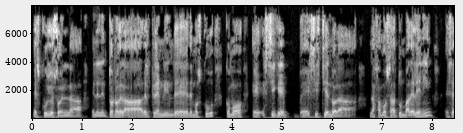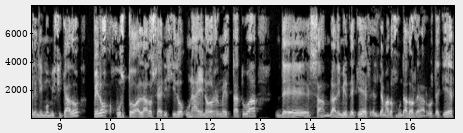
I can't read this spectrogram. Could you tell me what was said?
Es curioso en la en el entorno de la, del Kremlin de, Moscú cómo eh, sigue existiendo la, la famosa tumba de Lenin, es el Lenin momificado, pero justo al lado se ha erigido una enorme estatua de San Vladimir de Kiev, el llamado fundador de la Rus de Kiev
